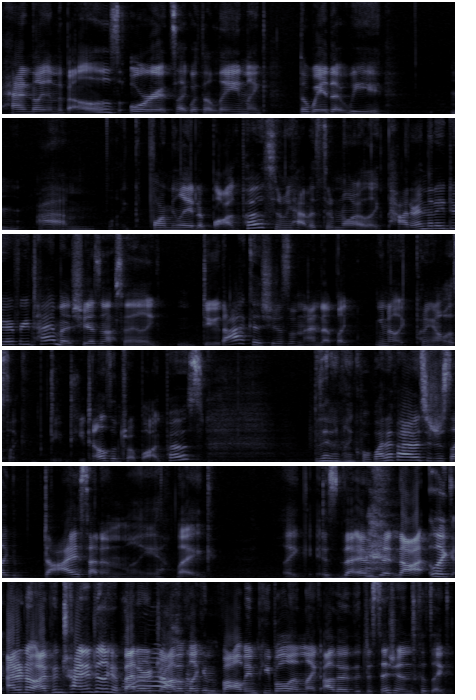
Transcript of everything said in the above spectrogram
handling the bills, or it's like with Elaine, like the way that we um, like formulate a blog post and we have a similar like pattern that I do every time, but she doesn't necessarily like do that because she doesn't end up like, you know, like putting all this like de- details into a blog post. But then I'm like, well, what if I was to just like die suddenly? Like, like is that is it not like I don't know. I've been trying to do like a better ah. job of like involving people and like other the decisions because like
